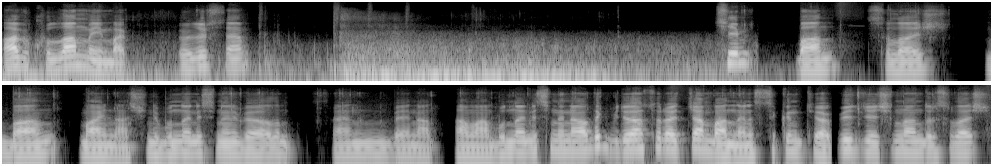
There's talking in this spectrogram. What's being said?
Abi kullanmayın bak. Ölürsem. Kim? Ban. Slash. Ban. Minus. Şimdi bunların isimlerini bir alalım. Sen Benat. Tamam. Bunların isimlerini aldık. Videodan sonra açacağım banlarını. Sıkıntı yok. Video ışınlandır slash.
